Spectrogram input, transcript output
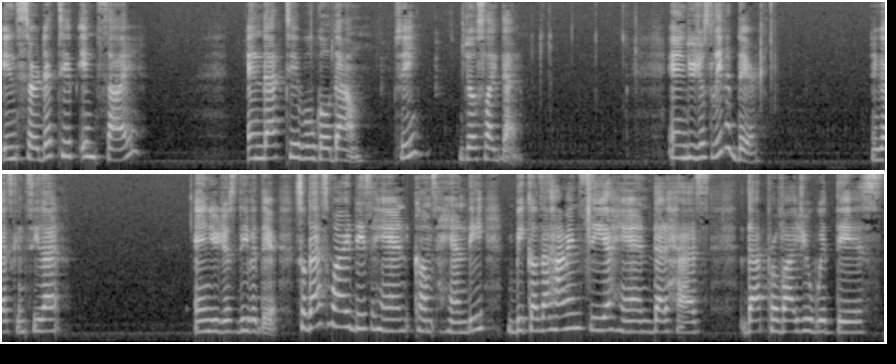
insert the tip inside and that tip will go down. See? Just like that. And you just leave it there you guys can see that and you just leave it there. So that's why this hand comes handy because I haven't seen a hand that has that provides you with this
